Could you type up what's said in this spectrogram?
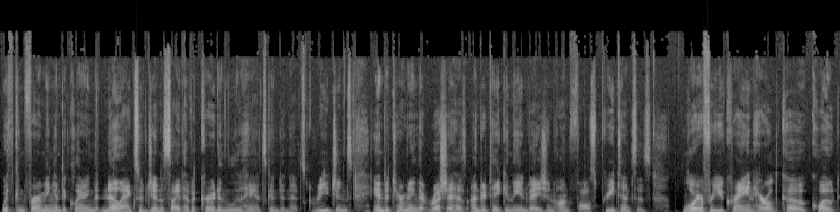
with confirming and declaring that no acts of genocide have occurred in the Luhansk and Donetsk regions and determining that Russia has undertaken the invasion on false pretenses. Lawyer for Ukraine, Harold Koh, quote,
